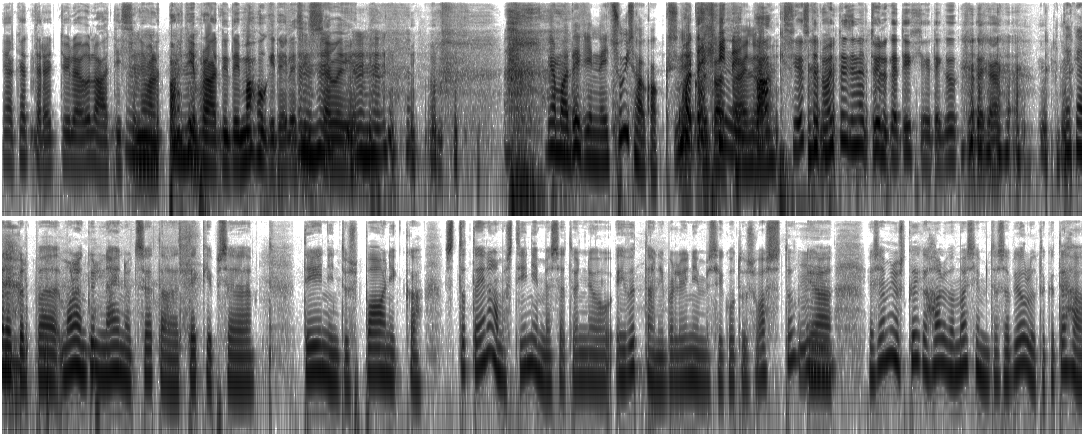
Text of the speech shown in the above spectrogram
ja käterätt üle õla, et issand jumal, et pardipraad nüüd ei mahugi teile sisse või mm -hmm. ja ma tegin neid suisa kaks. ma tegin neid kaks, just, ma ütlesin, et tulge tühjade kõhtudega. tegelikult ma olen küll näinud seda, et tekib see teeninduspaanika, sest vaata, enamasti inimesed on ju, ei võta nii palju inimesi kodus vastu mm -hmm. ja, ja see on minu arust kõige halvem asi, mida saab jõuludega teha.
